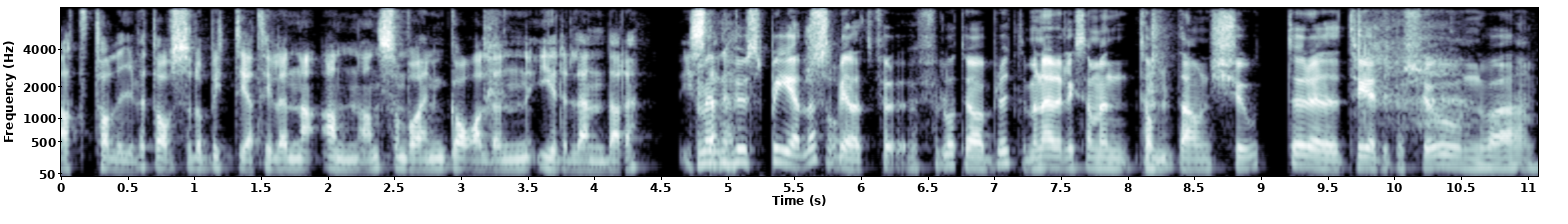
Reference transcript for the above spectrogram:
att ta livet av. Så då bytte jag till en annan som var en galen irländare istället. Men hur spelas Så. spelet? För, förlåt jag avbryter, men är det liksom en top-down shooter eller tredje person? Vad?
